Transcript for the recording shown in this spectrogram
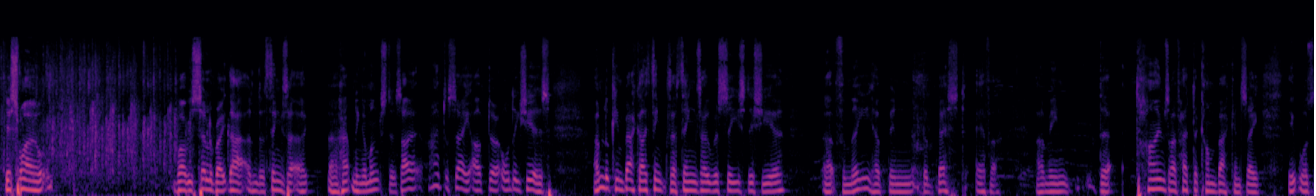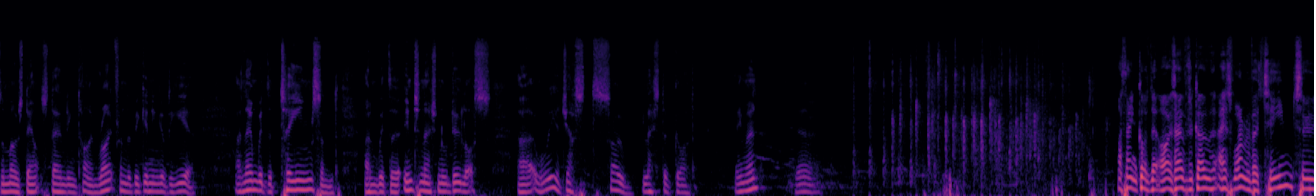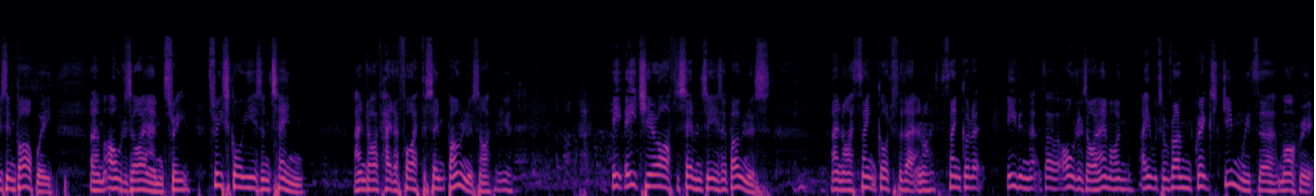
Yes, while, while we celebrate that and the things that are, are happening amongst us, I, I have to say, after all these years, I'm looking back, I think the things overseas this year uh, for me have been the best ever. I mean, the times I've had to come back and say it was the most outstanding time, right from the beginning of the year. And then with the teams and, and with the international doulos, uh, we are just so blessed of God. Amen? Yeah. I thank God that I was able to go as one of a team to Zimbabwe. Um, old as I am, three three score years and ten, and I've had a five percent bonus. I. Each year after seventy is a bonus, and I thank God for that. And I thank God that even though old as I am, I'm able to run Greg's gym with uh, Margaret.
